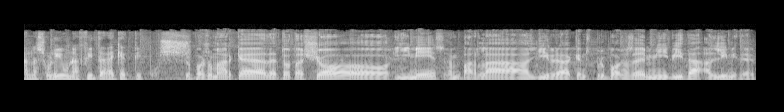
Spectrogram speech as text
en assolir una fita d'aquest tipus. Suposo, Marc, que de tot això i més en parla el llibre que ens proposes, eh? Mi vida al límite.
